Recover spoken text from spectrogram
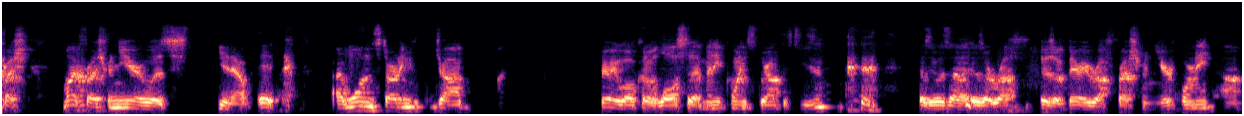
fresh my freshman year was, you know, it. I won the starting job. Very well could have lost it at many points throughout the season because it was a it was a rough it was a very rough freshman year for me. Um,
